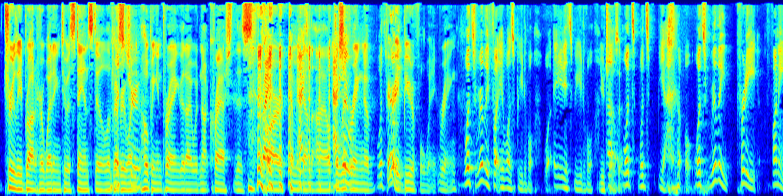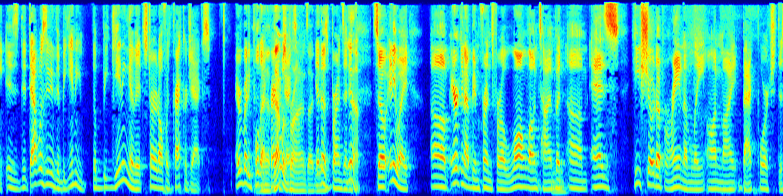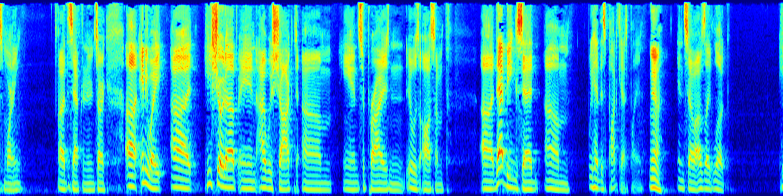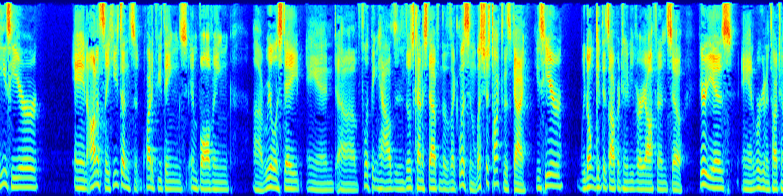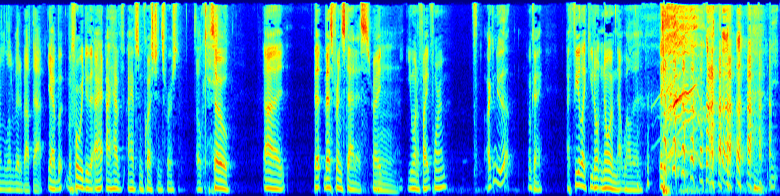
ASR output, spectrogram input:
truly brought her wedding to a standstill of That's everyone true. hoping and praying that I would not crash this Right. car coming down the aisle, Actually, delivering a very really- beautiful ring. What's really fun? It was beautiful. It is beautiful. You chose Uh, it. What's what's yeah? What's really pretty funny is that that wasn't even the beginning. The beginning of it started off with Cracker Jacks. Everybody pulled out Yeah, Cracker that was Jacks. Brian's Yeah, that was Brian's idea. Yeah. So anyway, Um, Eric and I have been friends for a long, long time, but um, as he showed up randomly on my back porch this morning, uh, this afternoon, sorry. Uh, anyway, uh, he showed up and I was shocked um, and surprised, and it was awesome. Uh, that being said, um, we had this podcast plan. Yeah. And so I was like, look, he's here. And honestly, he's done some, quite a few things involving uh, real estate and uh, flipping houses and those kind of stuff. And I was like, listen, let's just talk to this guy. He's here. We don't get this opportunity very often. So here he is. And we're going to talk to him a little bit about that. Yeah, but before we do that, I, I have I have some questions first. Okay. So, uh, be- best friend status, right? You want to fight for him? I can do that. Okay. I feel like you don't know him that well then.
